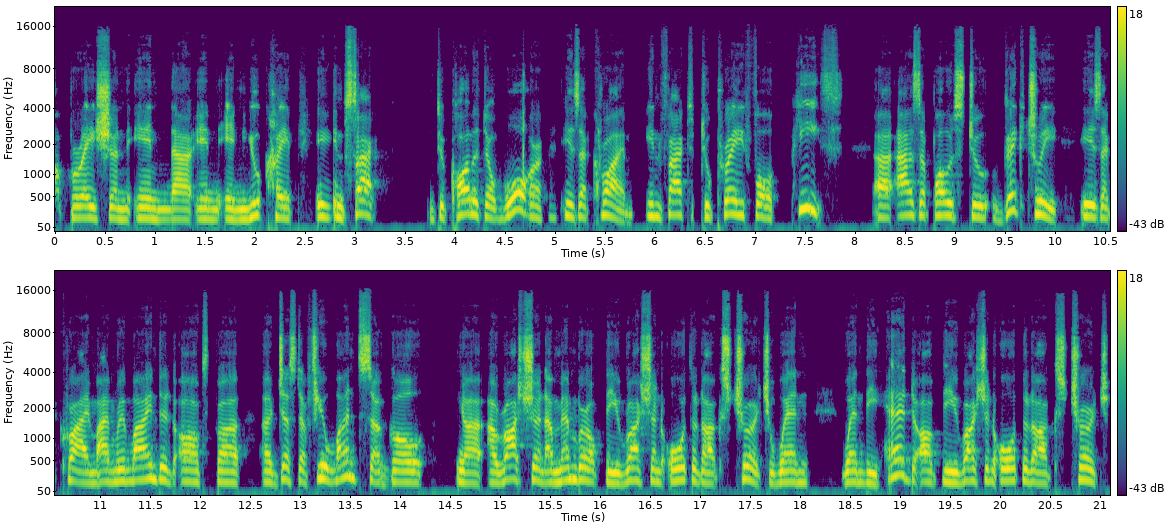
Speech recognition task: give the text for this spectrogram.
operation in, uh, in in Ukraine. In fact, to call it a war is a crime. In fact, to pray for peace uh, as opposed to victory is a crime. I'm reminded of uh, uh, just a few months ago, a Russian, a member of the Russian Orthodox Church, when when the head of the Russian Orthodox Church,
